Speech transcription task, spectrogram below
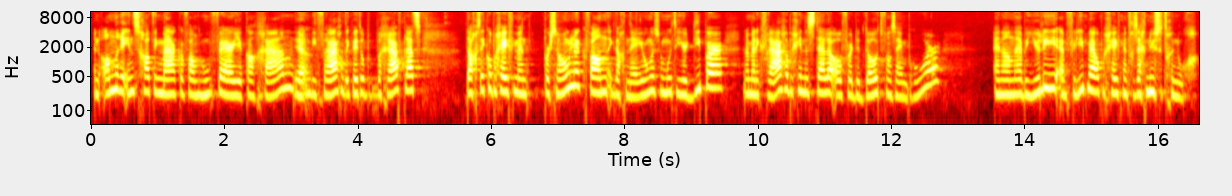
een andere inschatting maken van hoe ver je kan gaan Ja. in die vraag. Want ik weet op de begraafplaats dacht ik op een gegeven moment persoonlijk van, ik dacht nee jongens, we moeten hier dieper. En dan ben ik vragen beginnen stellen over de dood van zijn broer. En dan hebben jullie en Philippe mij op een gegeven moment gezegd, nu is het genoeg.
